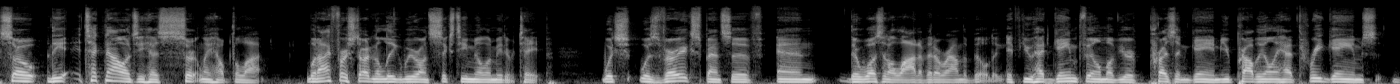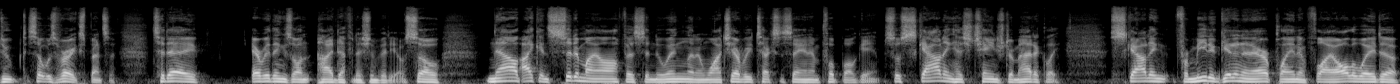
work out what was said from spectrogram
So the technology has certainly helped a lot. When I first started in the league, we were on 16 millimeter tape, which was very expensive and there wasn't a lot of it around the building. If you had game film of your present game, you probably only had three games duped. So it was very expensive. Today, everything's on high definition video. So now I can sit in my office in New England and watch every Texas A&M football game. So scouting has changed dramatically. Scouting for me to get in an airplane and fly all the way to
